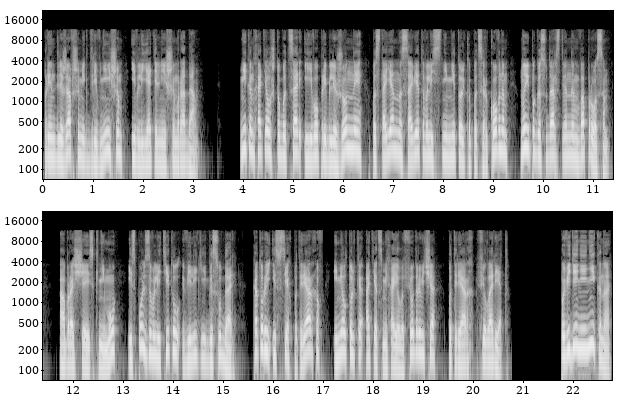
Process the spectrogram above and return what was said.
принадлежавшими к древнейшим и влиятельнейшим родам. Никон хотел, чтобы царь и его приближенные постоянно советовались с ним не только по церковным, но и по государственным вопросам, а обращаясь к нему, использовали титул «Великий Государь», который из всех патриархов имел только отец Михаила Федоровича, патриарх Филарет. Поведение Никона,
